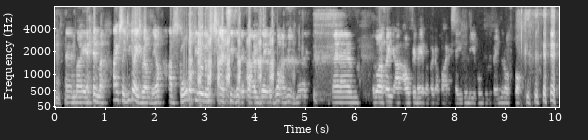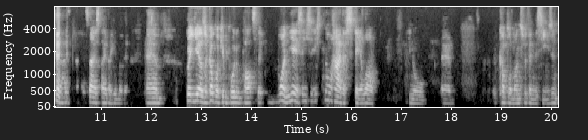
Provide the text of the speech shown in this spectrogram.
and my, and my actually, you guys weren't there. I've scored a few of those chances at the five. Is what I mean. Yeah. Um, although I think Alfie might have a bigger backside than me to hold the defender off, but that's, that's neither here nor there. Um, but yeah, there's a couple of component parts that one, yes, he's, he's not had a stellar, you know, uh, a couple of months within the season,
